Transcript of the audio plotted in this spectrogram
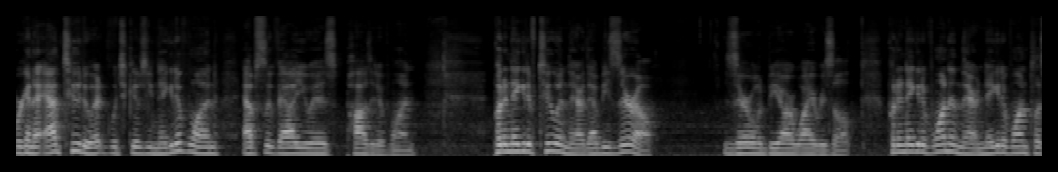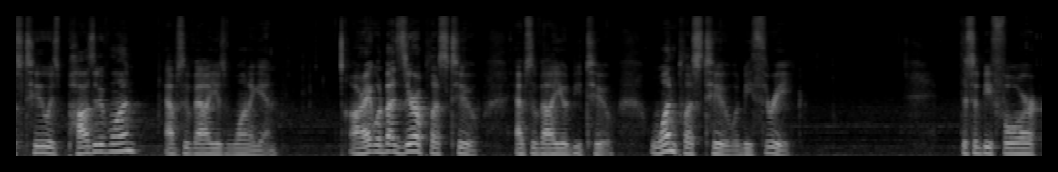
We're going to add 2 to it, which gives you negative 1. Absolute value is positive 1. Put a negative 2 in there. That would be 0. 0 would be our y result. Put a negative 1 in there. Negative 1 plus 2 is positive 1. Absolute value is 1 again. All right, what about 0 plus 2? Absolute value would be 2. 1 plus 2 would be 3. This would be 4,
